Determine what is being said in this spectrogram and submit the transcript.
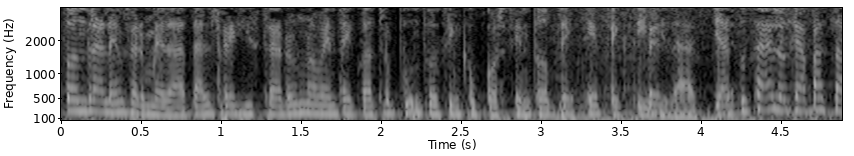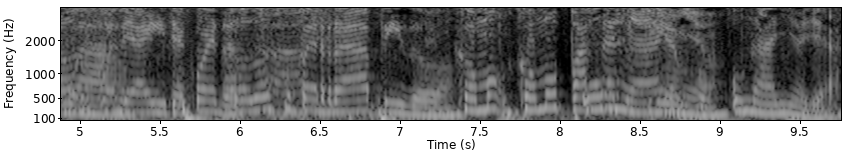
contra la enfermedad al registrar un 94.5% de efectividad. ya tú sabes lo que ha pasado Wow. después de ahí, ¿te acuerdas? Todo súper rápido. ¿Cómo, cómo pasa Un el año. tiempo? Un año ya.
